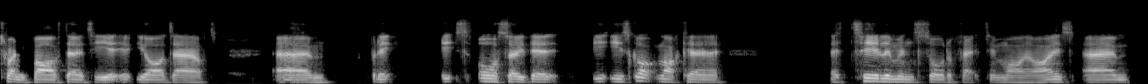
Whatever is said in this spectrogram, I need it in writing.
25, 30 yards out. Um, but it it's also that he's got like a a Tielemans sort of effect in my eyes, um,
